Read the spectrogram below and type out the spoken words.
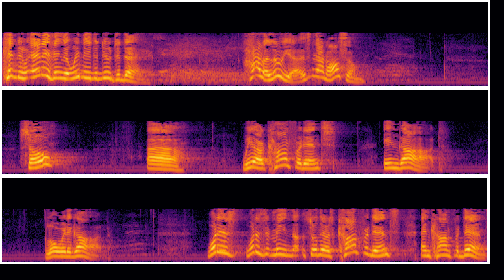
can do anything that we need to do today. Hallelujah. Isn't that awesome? So, uh, we are confident in God. Glory to God. What is what does it mean? So there's confidence and confidence.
